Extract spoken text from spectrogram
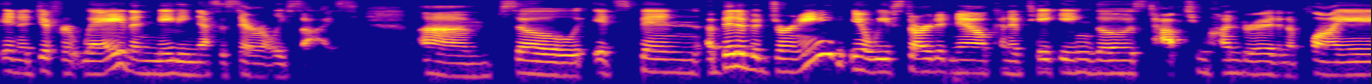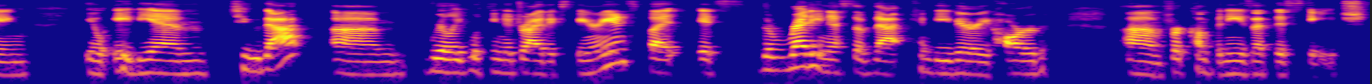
in a different way than maybe necessarily size. Um, so it's been a bit of a journey. You know, we've started now kind of taking those top 200 and applying, you know, ABM to that, um, really looking to drive experience. But it's the readiness of that can be very hard um, for companies at this stage.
